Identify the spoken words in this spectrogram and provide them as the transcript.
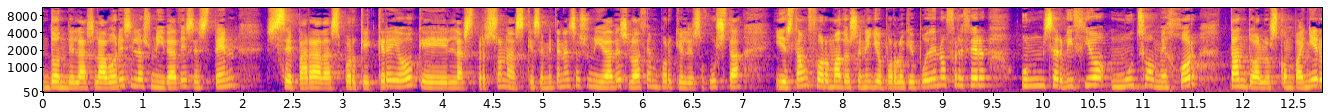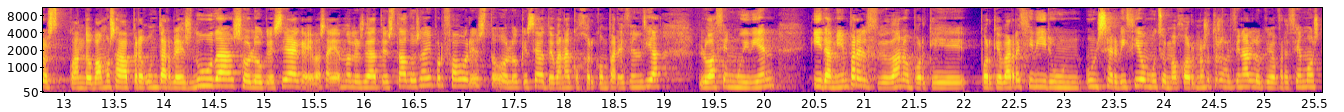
donde las labores y las unidades estén separadas, porque creo que las personas que se meten en esas unidades lo hacen porque les gusta y están formados en ello, por lo que pueden ofrecer un servicio mucho mejor tanto a los compañeros cuando vamos a preguntarles dudas o lo que sea, que vas hallándoles de atestados, ay, por favor, esto o lo que sea, o te van a coger comparecencia, lo hacen muy bien y también para el ciudadano, porque, porque va a recibir un, un servicio mucho mejor. Nosotros al final lo que ofrecemos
